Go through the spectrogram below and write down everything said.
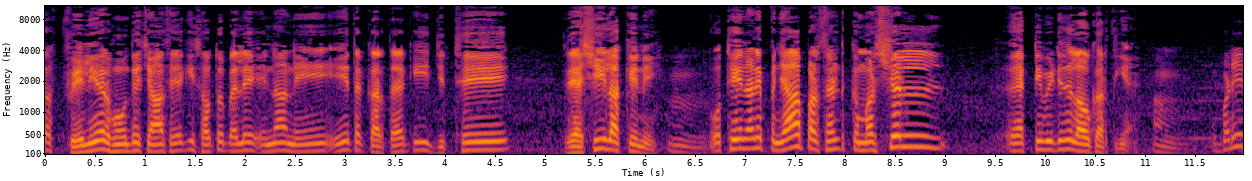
ਸਰ ਫੇਲਿਅਰ ਹੋਣ ਦੇ ਚਾਂਸ ਹੈ ਕਿ ਸਭ ਤੋਂ ਪਹਿਲੇ ਇਹਨਾਂ ਨੇ ਇਹ ਤੱਕ ਕਰਤਾ ਕਿ ਜਿੱਥੇ ਰਿਹਾਇਸ਼ੀ ਇਲਾਕੇ ਨੇ ਉੱਥੇ ਇਹਨਾਂ ਨੇ 50% ਕਮਰਸ਼ੀਅਲ ਐਕਟੀਵਿਟੀਜ਼ ਅਲਾਉ ਕਰਤੀਆਂ। ਬੜੀ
